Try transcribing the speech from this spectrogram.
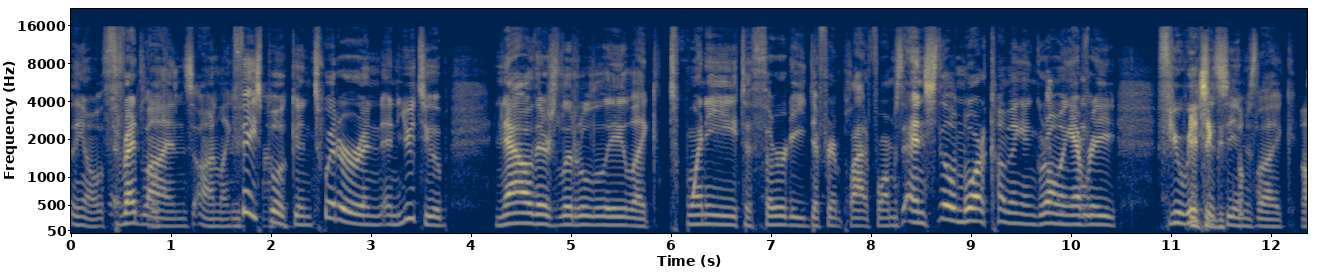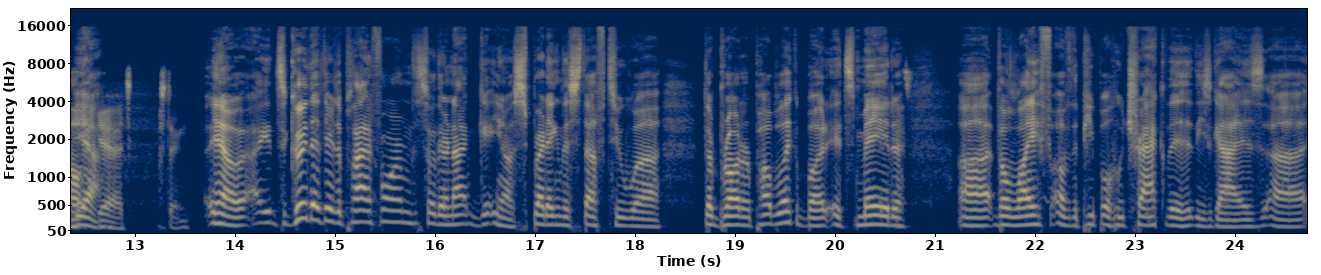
you know thread lines on like Facebook and Twitter and and YouTube. Now there's literally like 20 to 30 different platforms and still more coming and growing every few weeks it seems like. Oh, yeah. Yeah, it's interesting. You know, it's good that there's a platform so they're not you know spreading this stuff to uh the broader public, but it's made uh, the life of the people who track the, these guys uh,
